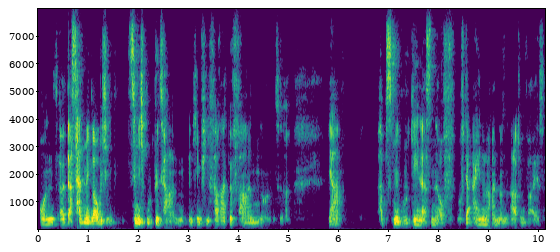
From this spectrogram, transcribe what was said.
Und äh, das hat mir, glaube ich, ziemlich gut getan. Bin ich eben viel Fahrrad gefahren und äh, ja, habe es mir gut gehen lassen auf, auf der einen oder anderen Art und Weise.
